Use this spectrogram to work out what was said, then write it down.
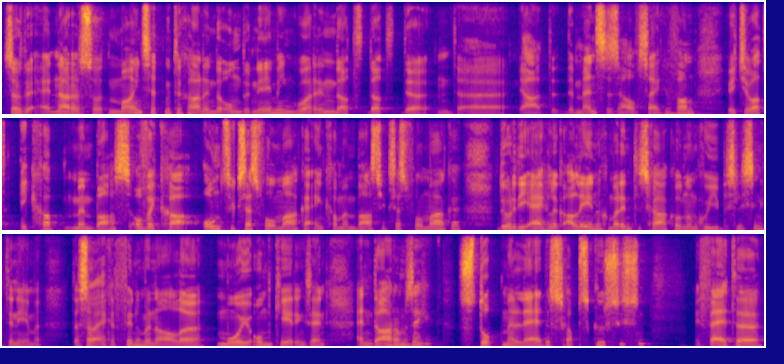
zouden we naar een soort mindset moeten gaan in de onderneming, waarin dat, dat de, de, ja, de, mensen zelf zeggen van, weet je wat, ik ga mijn baas, of ik ga ons succesvol maken en ik ga mijn baas succesvol maken, door die eigenlijk alleen nog maar in te schakelen om goede beslissingen te nemen. Dat zou eigenlijk een fenomenale mooie omkering zijn. En daarom zeg ik, stop met leiderschapscursussen. In feite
